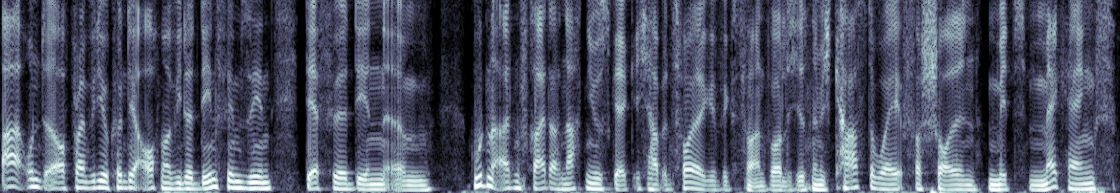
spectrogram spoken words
Ah, und äh, auf Prime Video könnt ihr auch mal wieder den Film sehen, der für den ähm, guten alten Freitag-Nacht-News-Gag Ich habe ins Feuer gewichst verantwortlich ist, nämlich Castaway verschollen mit Mac Hanks,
